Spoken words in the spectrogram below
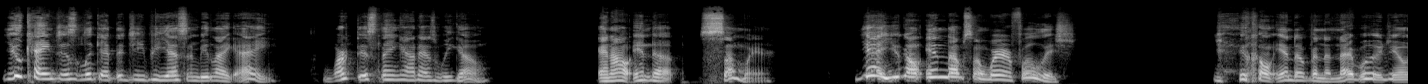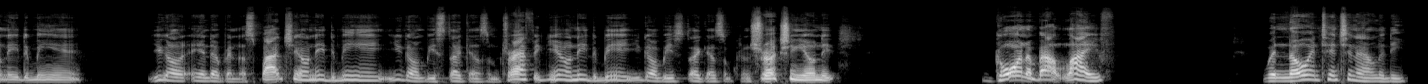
You can't just look at the GPS and be like, hey, work this thing out as we go. And I'll end up somewhere. Yeah, you're going to end up somewhere foolish. You're going to end up in a neighborhood you don't need to be in. You're going to end up in a spot you don't need to be in. You're going to be stuck in some traffic you don't need to be in. You're going to be stuck in some construction you don't need. Going about life with no intentionality,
